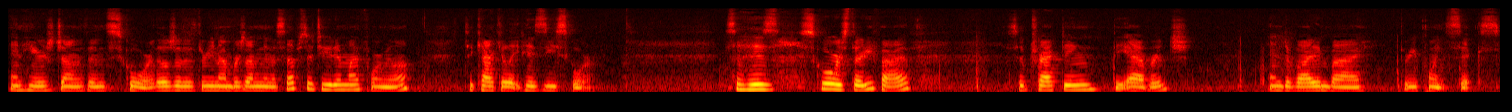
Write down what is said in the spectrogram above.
and here's Jonathan's score. Those are the three numbers I'm going to substitute in my formula to calculate his z-score. So his score is 35, subtracting the average and dividing by 3.6.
